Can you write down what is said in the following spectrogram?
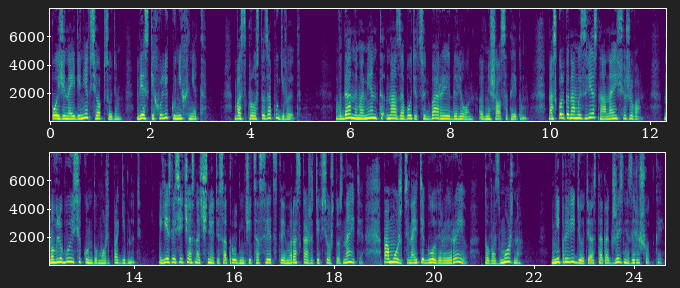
Позже наедине все обсудим. Веских улик у них нет. Вас просто запугивают. «В данный момент нас заботит судьба Рэи де Леон», — вмешался Тейтум. «Насколько нам известно, она еще жива, но в любую секунду может погибнуть. Если сейчас начнете сотрудничать со следствием и расскажете все, что знаете, поможете найти Гловера и Рэю, то, возможно, не проведете остаток жизни за решеткой.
